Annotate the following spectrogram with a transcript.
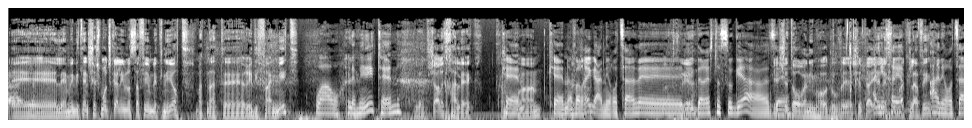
אה, למי ניתן 600 שקלים נוספים לקניות? מתנת אה, Redefine Meat? וואו, למי ניתן? אפשר לחלק, כן, כמובן. כן, אבל רגע, אני רוצה? להידרש לסוגיה. יש את אורן עם הודו ויש את אני הילד עם הכלבים. אני רוצה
